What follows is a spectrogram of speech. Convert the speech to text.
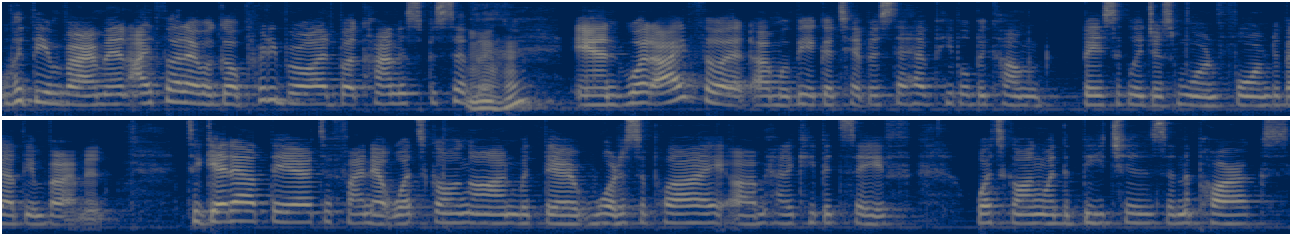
with the environment. I thought I would go pretty broad, but kind of specific. Mm-hmm. And what I thought um, would be a good tip is to have people become basically just more informed about the environment. To get out there, to find out what's going on with their water supply, um, how to keep it safe, what's going on with the beaches and the parks,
